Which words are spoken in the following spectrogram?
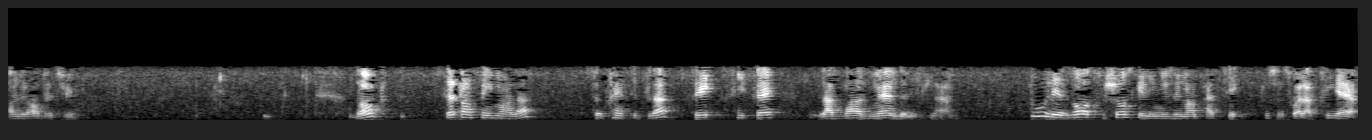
en dehors de Dieu. Donc, cet enseignement-là, ce principe-là, c'est ce qui fait la base même de l'islam toutes les autres choses que les musulmans pratiquent, que ce soit la prière,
